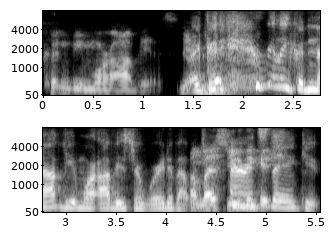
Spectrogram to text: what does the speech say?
Couldn't be more obvious. Yeah. Like, it really could not be more obvious. You're worried about what Unless your you think parents it sh- think. you,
